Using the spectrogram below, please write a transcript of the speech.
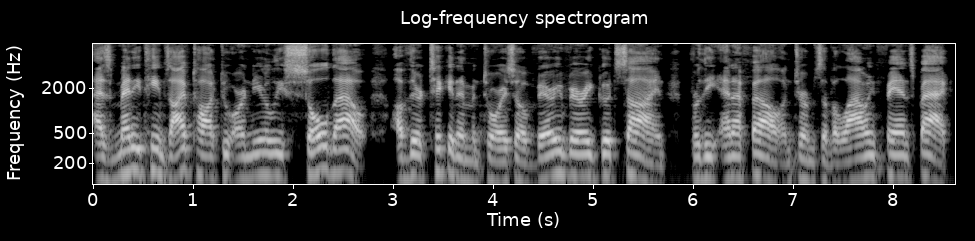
as many teams I've talked to are nearly sold out of their ticket inventory. So, very, very good sign for the NFL in terms of allowing fans back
